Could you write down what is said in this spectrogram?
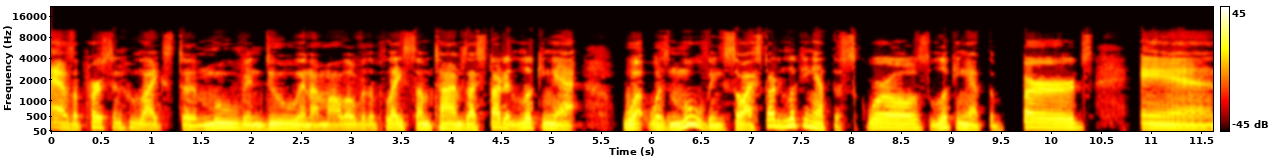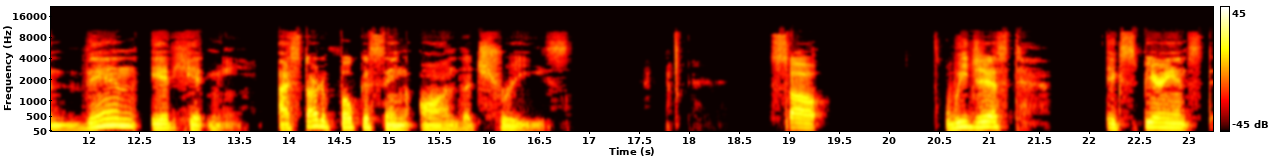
as a person who likes to move and do and I'm all over the place sometimes, I started looking at what was moving. So I started looking at the squirrels, looking at the birds, and then it hit me. I started focusing on the trees. So we just experienced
